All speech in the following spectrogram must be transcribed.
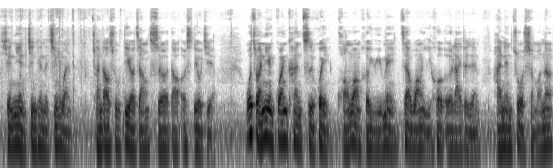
先念今天的经文，传道书第二章十二到二十六节。我转念观看智慧、狂妄和愚昧，在往以后而来的人，还能做什么呢？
